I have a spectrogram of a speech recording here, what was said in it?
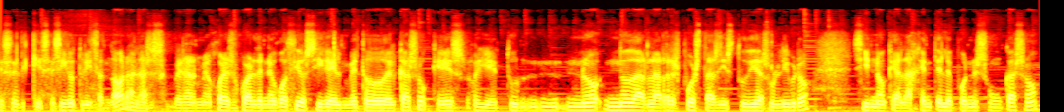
Es el que se sigue utilizando ahora. En las, mejores escuelas de negocio sigue el método del caso, que es, oye, tú no, dar las respuestas y estudias un libro, sino que a la gente le pones un caso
